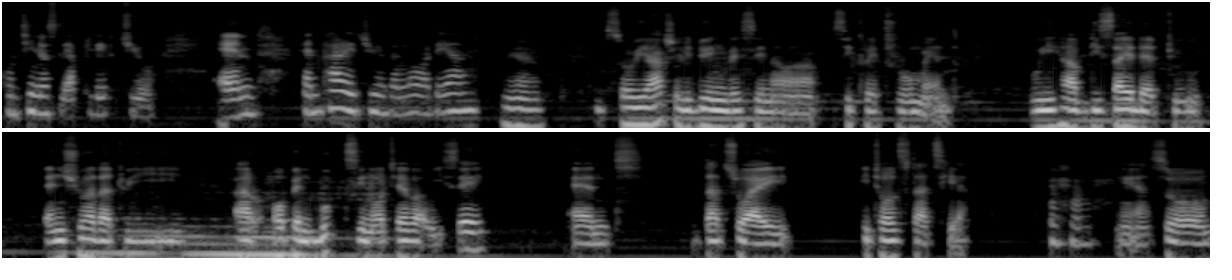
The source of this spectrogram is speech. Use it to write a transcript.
continuously uplift you and encourage you in the Lord. Yeah. Yeah. So we are actually doing this in our secret room and we have decided to ensure that we are open books in whatever we say and that's why it all starts here. Mhm. Yeah, so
